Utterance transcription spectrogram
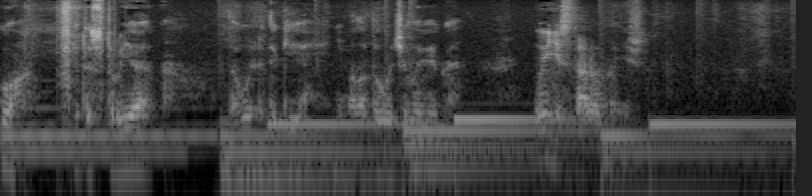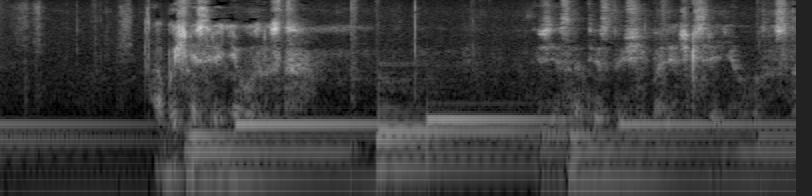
Звуку, это струя довольно-таки немолодого человека. Ну и не старого, конечно. Обычный средний возраст. Все соответствующие болячки среднего возраста.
